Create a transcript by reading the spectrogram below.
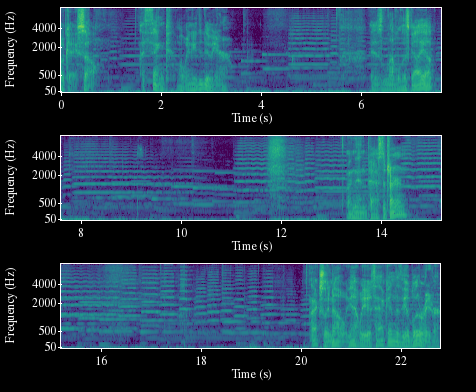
Okay, so I think what we need to do here is level this guy up. And then pass the turn. Actually, no. Yeah, we attack into the obliterator.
